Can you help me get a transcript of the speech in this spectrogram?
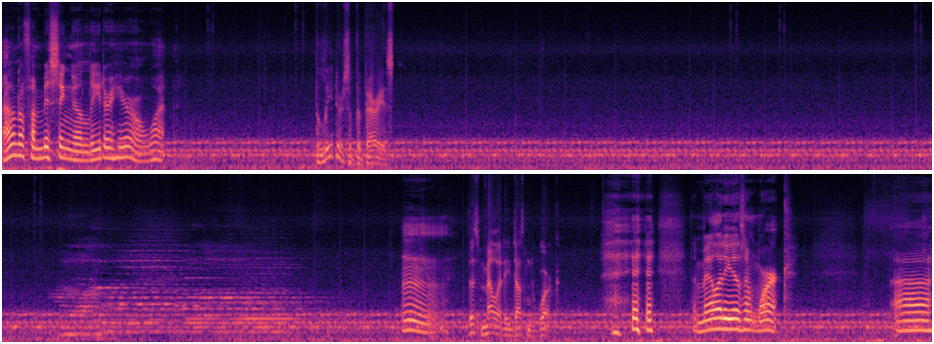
I don't know if I'm missing a leader here or what. The leaders of the various Hmm. This melody doesn't work. the melody doesn't work. Uh...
